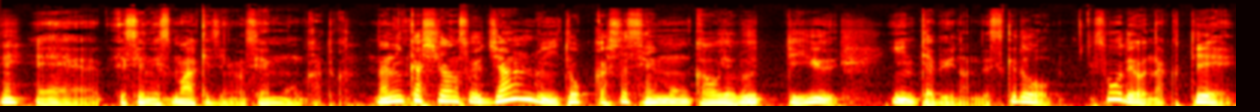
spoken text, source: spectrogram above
ね、えー SNS マーケティングの専門家とか、何かしらのそういうジャンルに特化した専門家を呼ぶっていうインタビューなんですけど、そうではなくて、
